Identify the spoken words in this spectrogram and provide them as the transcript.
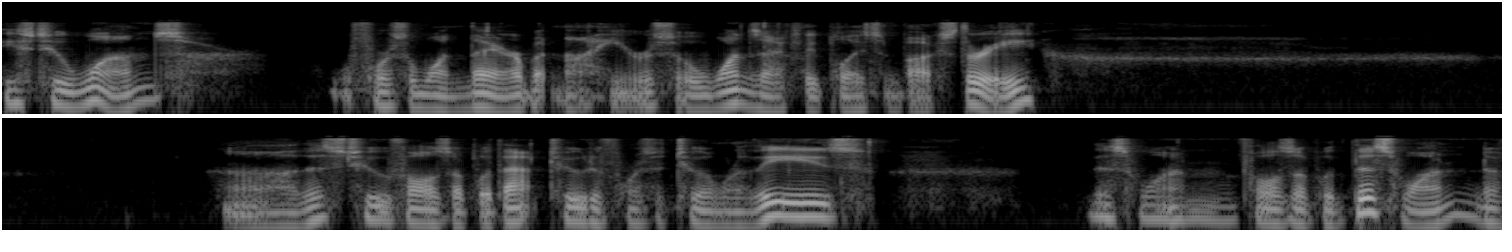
These two ones will force a one there, but not here, so one's actually placed in box three. Uh, this two follows up with that two to force a two in one of these. This one follows up with this one to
